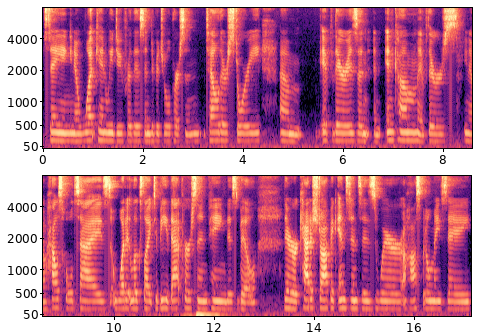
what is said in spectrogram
saying, you know, what can we do for this individual person? Tell their story. Um, if there is an, an income, if there's, you know, household size, what it looks like to be that person paying this bill. There are catastrophic instances where a hospital may say,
